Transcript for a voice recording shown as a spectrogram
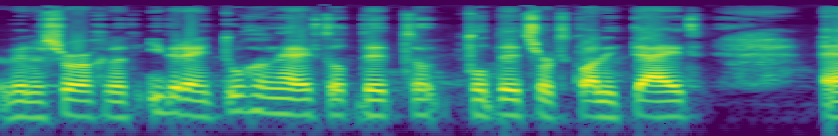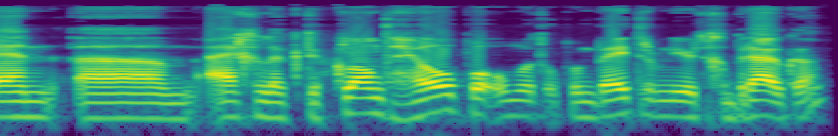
We willen zorgen dat iedereen toegang heeft tot dit, tot, tot dit soort kwaliteit. En eigenlijk de klant helpen om het op een betere manier te gebruiken.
